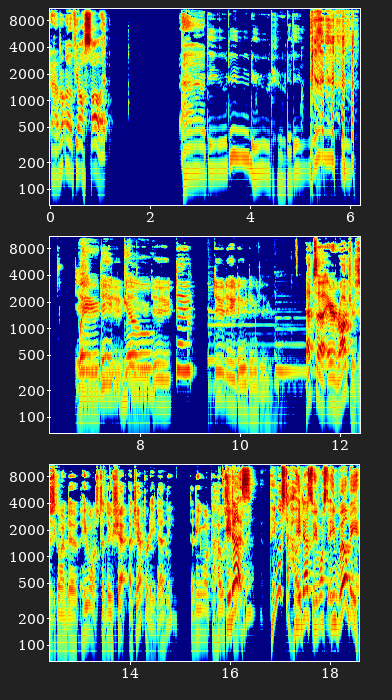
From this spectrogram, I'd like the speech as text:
and I don't know if y'all saw it. Uh, do, do, do, do, do, do, do. Where'd it go? Do, do, do, do, do, do, do. That's uh, Aaron Rodgers is going to. He wants to do she- a Jeopardy, doesn't he? Doesn't he want to host? He does. Jeopardy? He wants to host. He does. He wants to. He will be.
